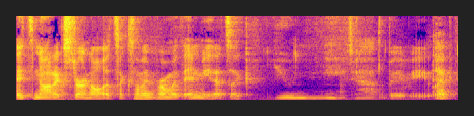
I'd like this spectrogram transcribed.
it's not external. It's like something from within me that's like you need to have a baby. Like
